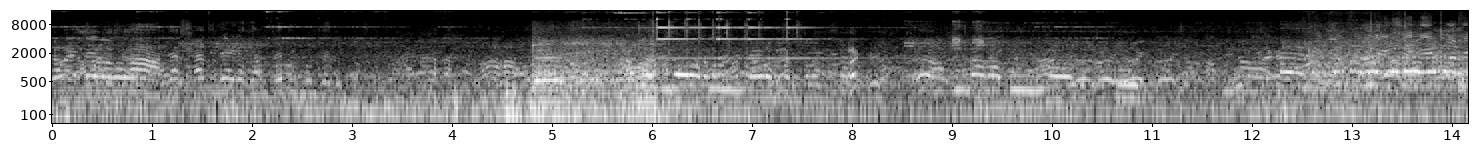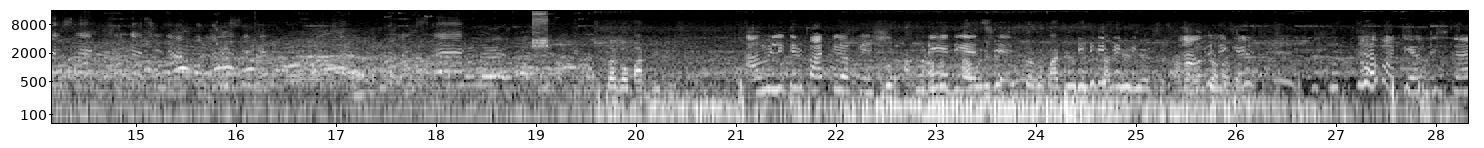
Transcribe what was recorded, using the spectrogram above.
পলাইছে রে, পলাইছে, ঠিক আছে না, পলাইছে। পাঠিয়ে দিয়েছে আওয়ামী লীগের পার্টি অফিস পুড়িয়ে দিয়েছে। পুস্তক পাঠিয়ে দিয়েছে চালিয়ে দিয়েছে সাধারণ আওয়ামী লীগের কুত্তা পার্টি অফিস না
